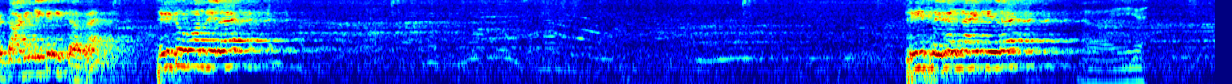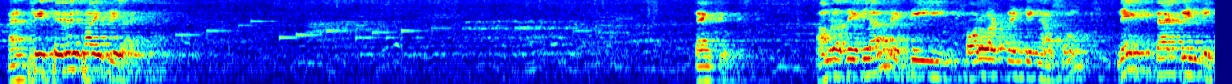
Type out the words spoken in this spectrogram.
একটু আগে দেখে নিতে হবে হ্যাঁ? থ্রি টু ওয়ান রিল্যাক্স Three, seven, nine, relax. And three, seven, five, relax. থ্যাংক ইউ আমরা দেখলাম একটি ফরওয়ার্ড বেন্ডিং আসন নেক্সট ব্যাক বেন্ডিং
